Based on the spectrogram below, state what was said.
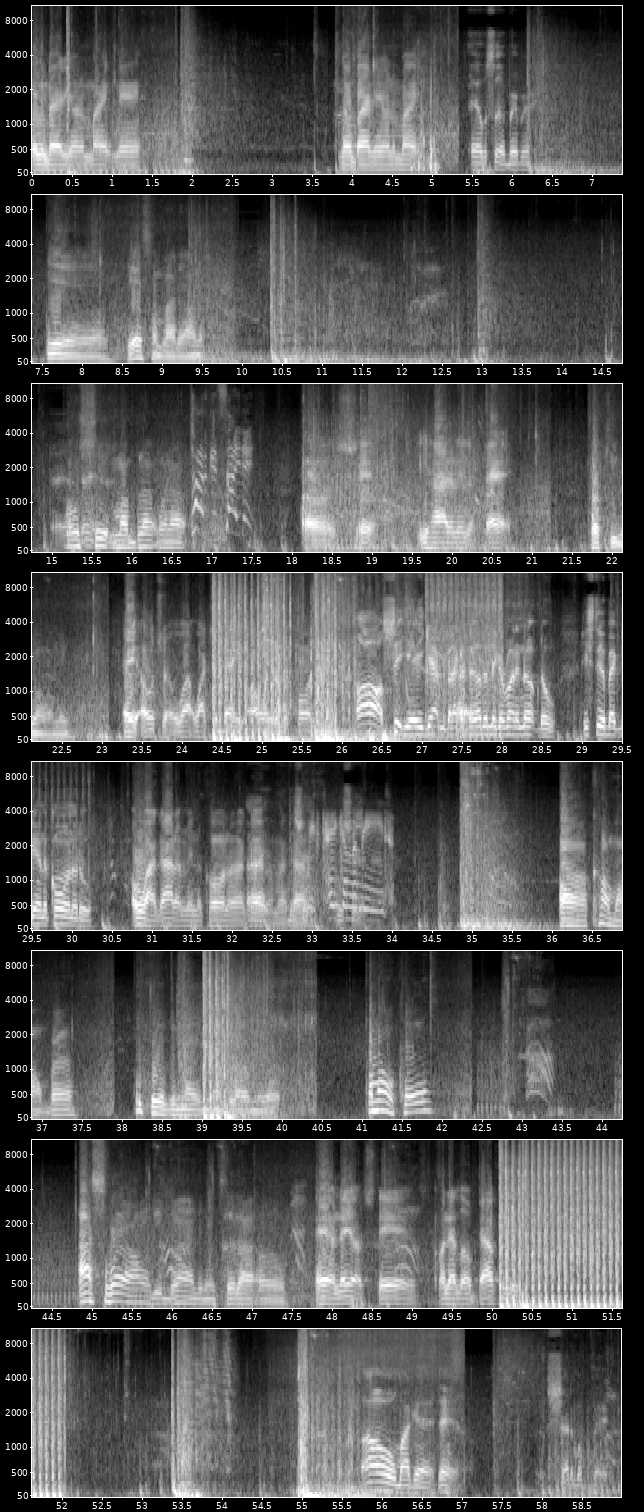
Anybody on the mic, man? Nobody on the mic. Hey, what's up, baby? Yeah, there's somebody on it. Oh shit, my blunt went out. Target sighted! Oh shit. He hiding in the back. Fuck you going, nigga. Hey Ultra, watch, watch your back. He always in the corner. Oh shit, yeah, he got me, but I got the other nigga running up though. He's still back there in the corner though. Oh, I got him in the corner. I got Alright, him. I good got shit. him. We've taken the shit. lead. Oh, come on, bro. Who threw a grenade and blow me up? Come on, cuz. I swear I don't get blinded until I, uh, Damn, they upstairs on that little balcony. Oh my god, damn. Shut him up back.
